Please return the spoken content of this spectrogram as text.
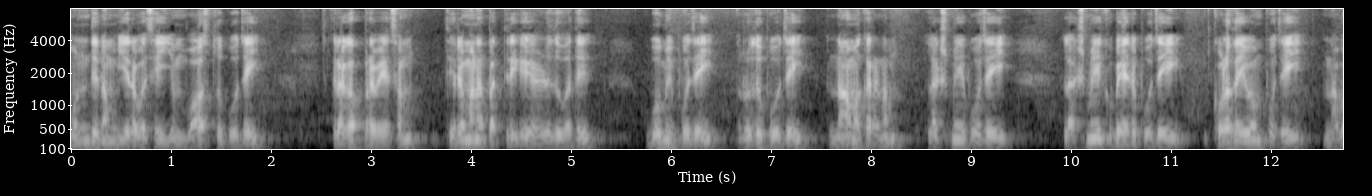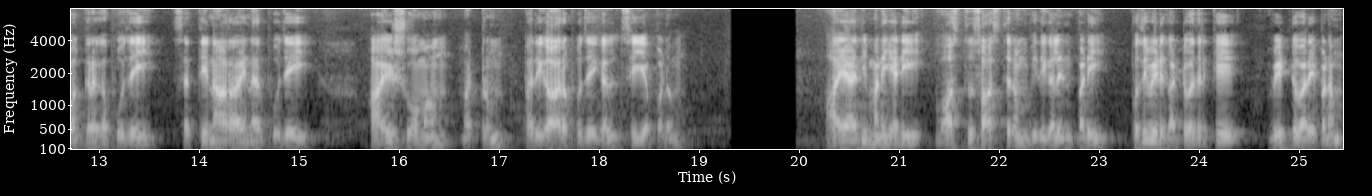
முன்தினம் இரவு செய்யும் வாஸ்து பூஜை கிரகப்பிரவேசம் திருமண பத்திரிகை எழுதுவது பூமி பூஜை ருது பூஜை நாமகரணம் லக்ஷ்மி பூஜை லக்ஷ்மி குபேர பூஜை குலதெய்வம் பூஜை நவக்கிரக பூஜை சத்யநாராயணர் பூஜை ஆயுஷ் ஹோமம் மற்றும் பரிகார பூஜைகள் செய்யப்படும். ஆயாதி மனையடி வாஸ்து சாஸ்திரம் விதிகளின்படி புதுவீடு கட்டுவதற்கு வீட்டு வரைபடம்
